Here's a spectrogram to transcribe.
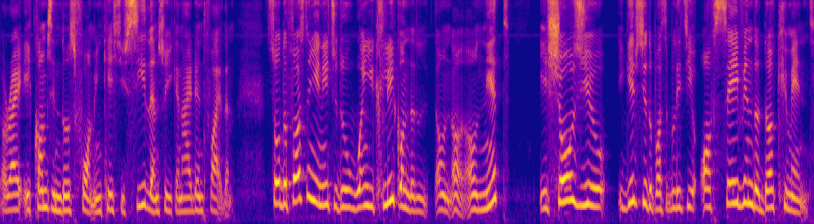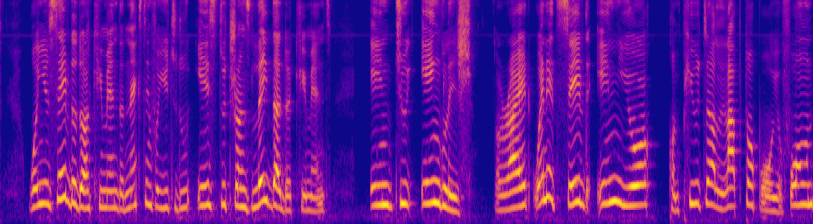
All right, it comes in those form in case you see them so you can identify them. So the first thing you need to do when you click on the on, on, on it, it shows you, it gives you the possibility of saving the document When you save the document, the next thing for you to do is to translate that document into English. All right. When it's saved in your computer, laptop, or your phone,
